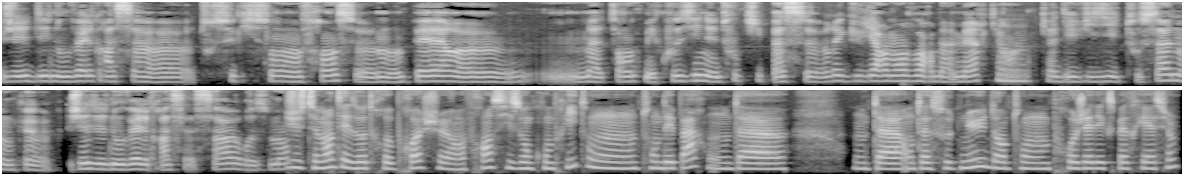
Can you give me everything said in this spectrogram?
J'ai des nouvelles grâce à tous ceux qui sont en France, euh, mon père, euh, ma tante, mes cousines et tout, qui passent régulièrement voir ma mère, qui, a, mhm. qui a des visites, tout ça. Donc euh, j'ai des nouvelles grâce à ça, heureusement. Justement, tes autres proches en France, ils ont compris ton, ton départ? On t'a on t'a, on t'a soutenu dans ton projet d'expatriation?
